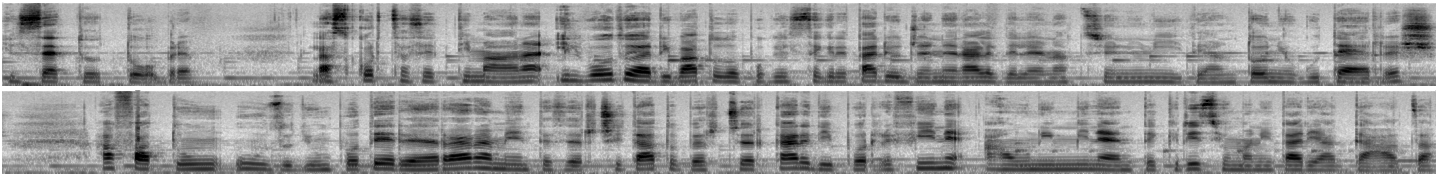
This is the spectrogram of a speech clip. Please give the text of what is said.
il 7 ottobre. La scorsa settimana il voto è arrivato dopo che il segretario generale delle Nazioni Unite, Antonio Guterres, ha fatto un uso di un potere raramente esercitato per cercare di porre fine a un'imminente crisi umanitaria a Gaza,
